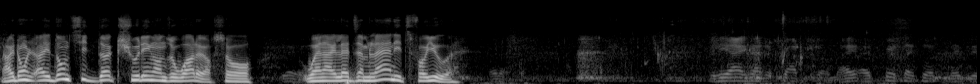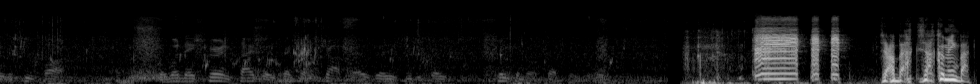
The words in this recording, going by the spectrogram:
I don't I don't see duck shooting on the water, so when I let them land, it's for you. And yeah, I had a shot for them. I, at first I thought maybe they were too far. But when they turned sideways, I got a shot. I was ready for you to say, take them or something. They are back. They are coming back.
